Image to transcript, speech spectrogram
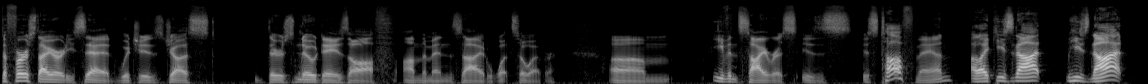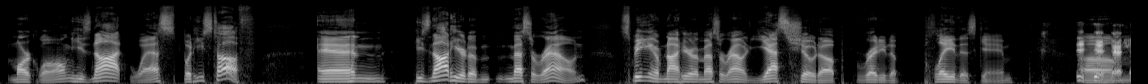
the first I already said, which is just there's no days off on the men's side whatsoever. Um, even Cyrus is is tough, man. I Like he's not he's not Mark Long, he's not Wes, but he's tough, and he's not here to mess around. Speaking of not here to mess around, Yes showed up ready to play this game. Um,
